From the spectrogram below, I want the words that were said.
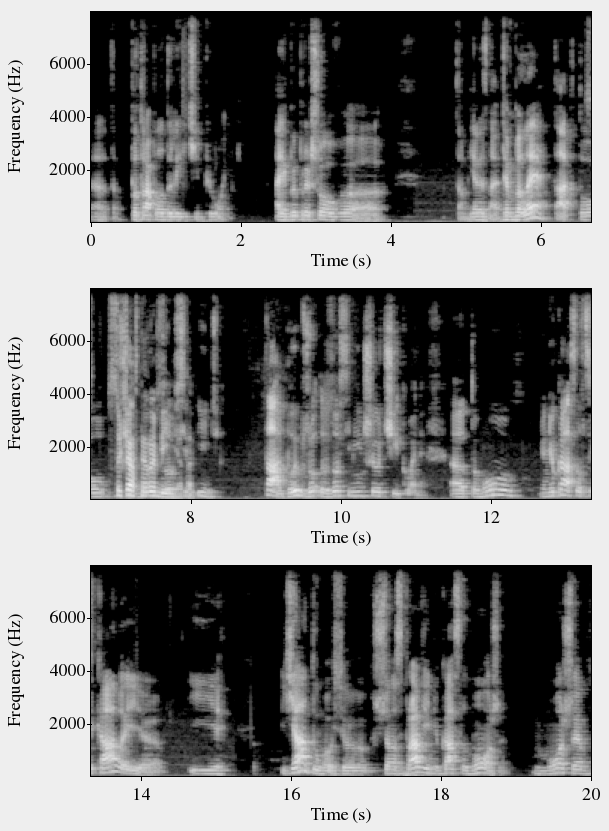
е, там, потрапила до Ліги Чемпіонів. А якби прийшов там, я не знаю, Дембеле, так, то сучасне робіння, зовсім так. інші. Так, були б зовсім інші очікування. Тому Ньюкасл цікавий, і я думаю, що насправді Ньюкасл може може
